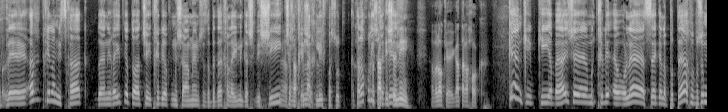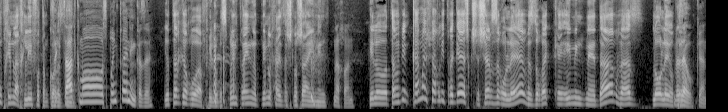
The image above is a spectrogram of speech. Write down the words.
ואז התחיל המשחק, ואני ראיתי אותו עד שהתחיל להיות משעמם, שזה בדרך כלל ה inning השלישי, אה, כשמתחילים חשבתי ש- להחליף פשוט. אתה לא יכול להתרגש. חשבתי שני, אבל אוקיי, הגעת רחוק. כן, כי, כי הבעיה היא שמתחיל, עולה הסגל הפותח, ופשוט מתחילים להחליף אותם כל זה הזמן. קצת כמו spring training כזה. יותר גרוע אפילו, ב spring training נותנים לך איזה שלושה inning. נכון. כאילו, אתה מבין, כמה אפשר להתרגש כששרזר עולה וזורק אה, inning נהדר, ואז לא עולה יותר. וזהו, כן,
